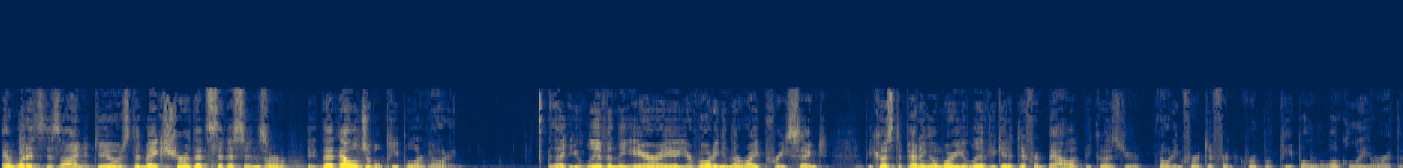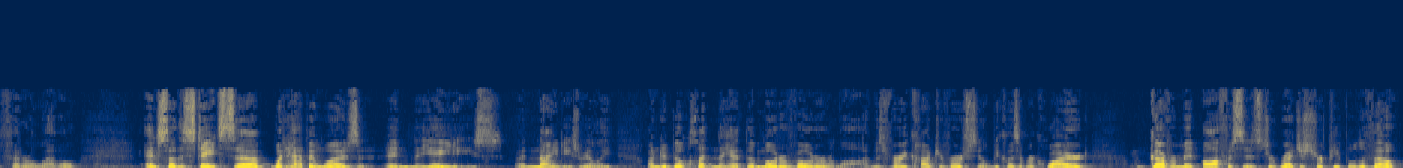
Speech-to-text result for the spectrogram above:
And what it's designed to do is to make sure that citizens are that eligible people are voting, that you live in the area, you're voting in the right precinct. Because depending on where you live, you get a different ballot because you're voting for a different group of people locally or at the federal level. And so the states, uh, what happened was in the 80s, uh, 90s really, under Bill Clinton, they had the motor voter law. It was very controversial because it required government offices to register people to vote.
